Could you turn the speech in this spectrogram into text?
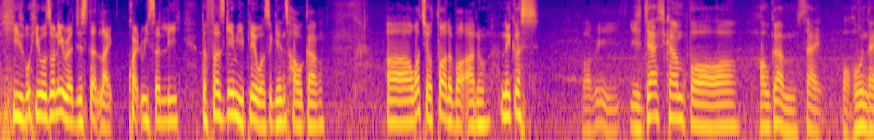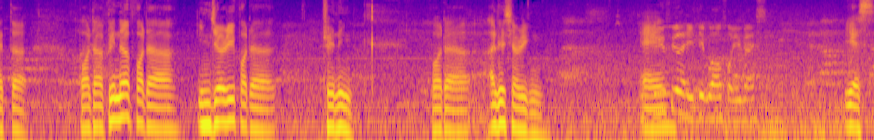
he, he was only registered like quite recently. The first game he played was against Hougang. Uh, what's your thought about Anu? Nicholas? For me, you just come for Hougang side for whole nighter. For the fitness, for the injury, for the training, for the early sharing. And Do you feel that he did well for you guys, yes?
